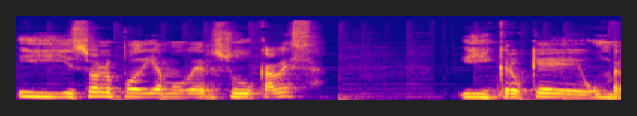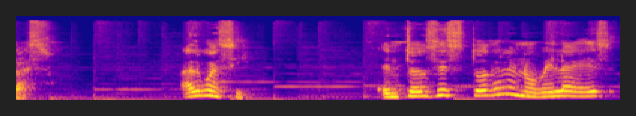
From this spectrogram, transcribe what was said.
y solo podía mover su cabeza y creo que un brazo, algo así. Entonces toda la novela es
